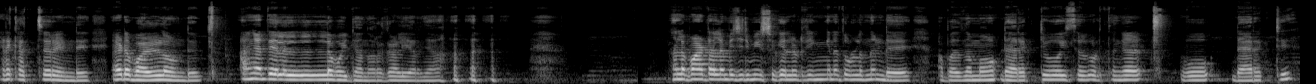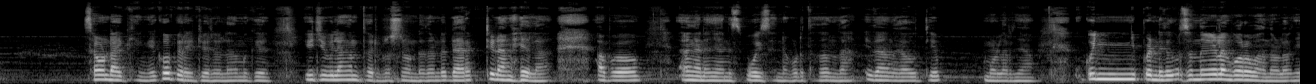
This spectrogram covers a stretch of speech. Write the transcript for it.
ഏടെ കച്ചറുണ്ട് ഏടെ വെള്ളമുണ്ട് അങ്ങനത്തെ എല്ലാം പോയിട്ടാന്ന് ഓറ കളി അറിഞ്ഞാൽ നല്ല പാട്ടെല്ലാം വെച്ചിട്ട് മ്യൂസിക് എല്ലാം ഇട്ടിട്ട് ഇങ്ങനെ തുള്ളുന്നുണ്ട്. അപ്പോൾ അത് നമ്മൾ ഡയറക്റ്റ് വോയിസ് കൊടുത്തെങ്കിൽ ഓ ഡയറക്റ്റ് സൗണ്ട് ആക്കിയെങ്കിൽ കോപ്പി റൈറ്റ് വരുമല്ലോ നമുക്ക് യൂട്യൂബിൽ അങ്ങനത്തെ ഒരു പ്രശ്നമുണ്ട്. അതുകൊണ്ട് ഡയറക്റ്റ് ഇടാൻ കഴിയില്ല. അപ്പോൾ അങ്ങനെ ഞാൻ വോയിസ് തന്നെ കൊടുത്തത്. എന്താ? ഇതാണ് കൗത്യം മുളർഞ്ഞ കുഞ്ഞിപ്പെണ്ണ് ഇത് കുറച്ച് നീളം കുറവാണെന്ന് പറഞ്ഞ.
